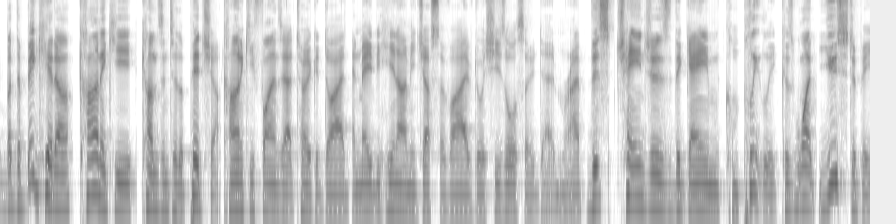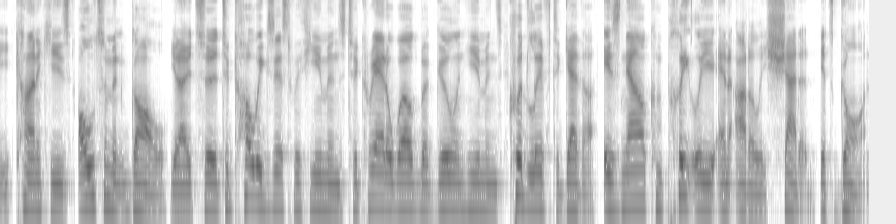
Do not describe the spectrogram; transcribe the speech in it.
But the big hitter, Kaneki, comes into the picture. Kaneki finds out Touka died, and maybe Hinami just survived, or she's also dead, right? This changes the game completely, because what used to be Kaneki's ultimate goal, you know, to, to coexist with humans, to create a world where ghoul and humans could live together, is now completely and utterly shattered. It's gone.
